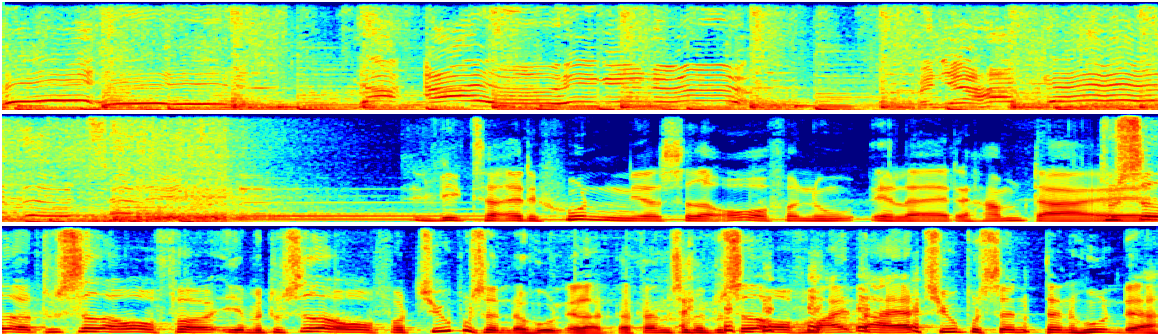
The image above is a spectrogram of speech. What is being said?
pænt. Jeg ejer ikke en øre, men jeg har gadetalent. Victor, er det hunden, jeg sidder over for nu, eller er det ham, der... Du sidder, du sidder over for, jamen du sidder over for 20% af hund, eller hvad fanden siger man, du sidder over for mig, der er 20% den hund der.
